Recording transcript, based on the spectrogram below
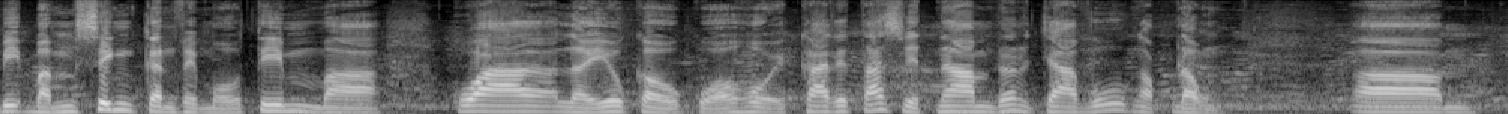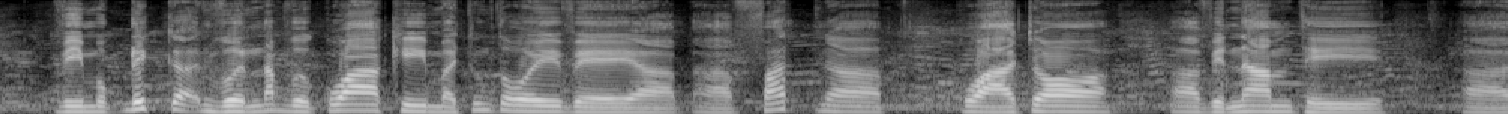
bị bẩm sinh cần phải mổ tim mà qua lời yêu cầu của hội Caritas Việt Nam đó là cha Vũ Ngọc Đồng. À, vì mục đích ờ, vừa năm vừa qua khi mà chúng tôi về à, phát à, quà cho à, Việt Nam thì à,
